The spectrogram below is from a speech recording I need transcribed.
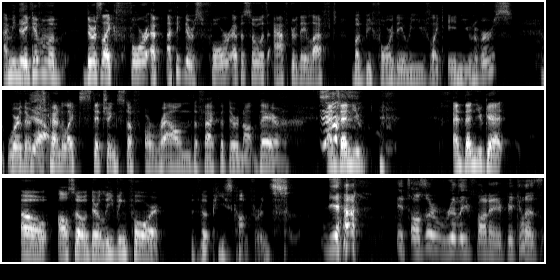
I mean, they give him a. There's like four. Ep- I think there's four episodes after they left, but before they leave, like in universe, where they're just kind of like stitching stuff around the fact that they're not there, and then you, and then you get, oh, also they're leaving for the peace conference. Yeah. It's also really funny because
